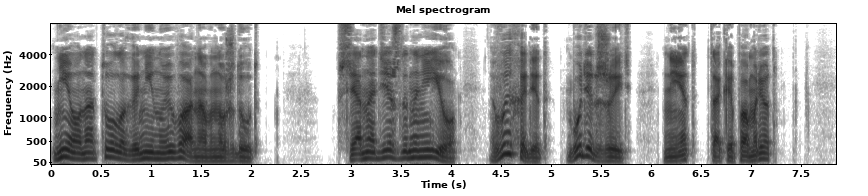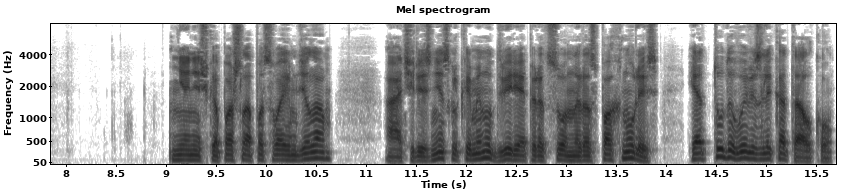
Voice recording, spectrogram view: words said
неонатолога Нину Ивановну ждут. Вся надежда на нее. Выходит, будет жить. Нет, так и помрет». Нянечка пошла по своим делам, а через несколько минут двери операционной распахнулись, и оттуда вывезли каталку.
